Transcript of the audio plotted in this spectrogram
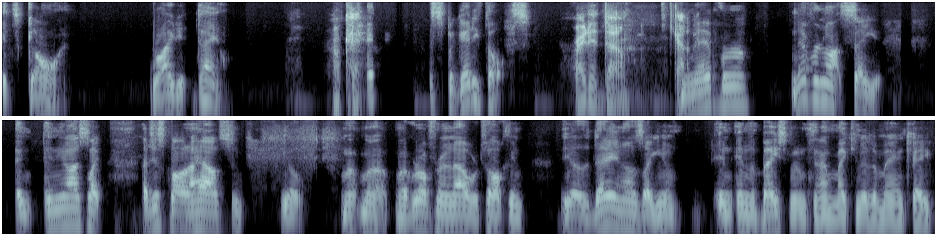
it's gone. Write it down. Okay. Spaghetti thoughts. Write it down. Got never, it. never not say it. And and you know, it's like I just bought a house and you know, my, my, my girlfriend and I were talking the other day, and I was like, you know, in, in the basement, I'm kind of making it a man cave.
